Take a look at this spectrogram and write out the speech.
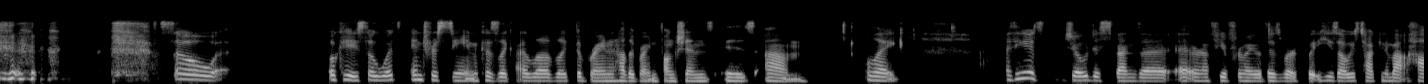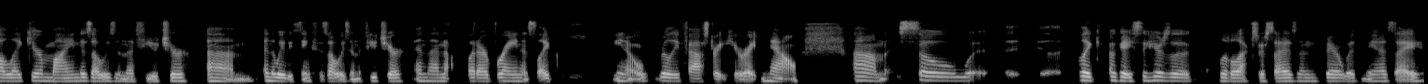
so okay so what's interesting because like i love like the brain and how the brain functions is um like I think it's Joe Dispenza. I don't know if you're familiar with his work, but he's always talking about how like your mind is always in the future, um, and the way we think is always in the future, and then but our brain is like you know really fast right here right now. Um, so uh, like okay so here's a little exercise and bear with me as i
